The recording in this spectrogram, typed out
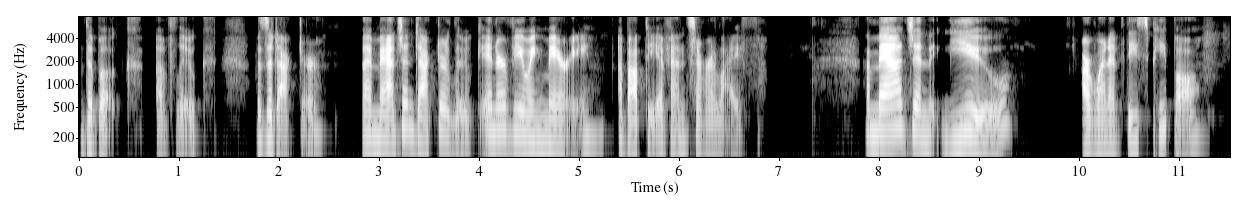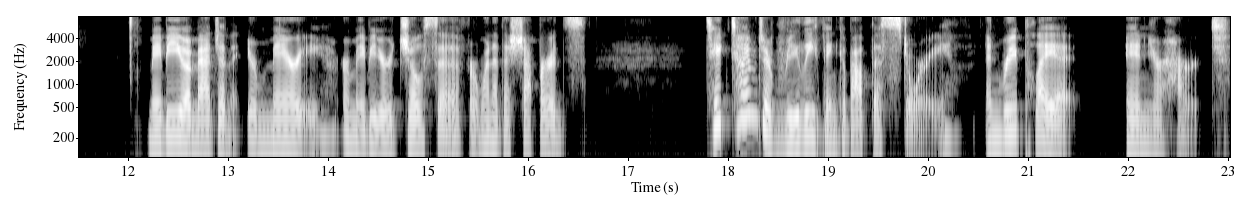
the book of Luke, was a doctor. Imagine Dr. Luke interviewing Mary about the events of her life. Imagine that you are one of these people. Maybe you imagine that you're Mary, or maybe you're Joseph, or one of the shepherds. Take time to really think about this story and replay it in your heart.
